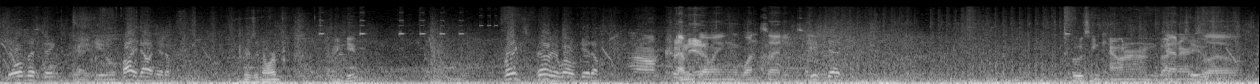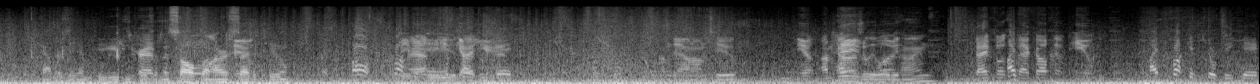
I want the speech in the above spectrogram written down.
Briggs. Still missing. I got a heal. Alright, now hit him. There's an orb. Thank you. Briggs very low. Get him. Oh, I'm hit. going one side of He's dead. Posing counter on the back counter's two. low. Counters EMP. There's Crabs an assault on on our two. side of two. Oh, fuck. Yeah, me. he's got you. I'm down on two. Yeah, I'm Counter's hitting really low behind. Typhos I- back off him, heal. I fucking killed DK.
